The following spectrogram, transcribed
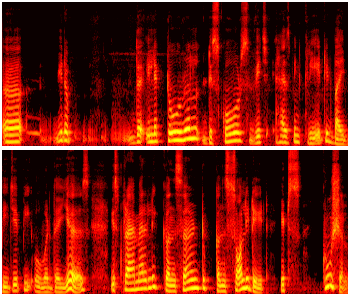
uh, you know the electoral discourse which has been created by BJP over the years is primarily concerned to consolidate its crucial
